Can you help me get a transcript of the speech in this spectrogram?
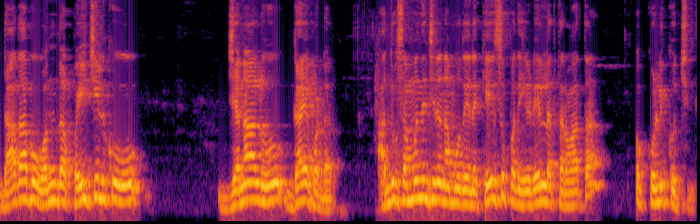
దాదాపు వంద పైచీలకు జనాలు గాయపడ్డారు. అందుకు సంబంధించిన నమోదైన కేసు పదిహేడేళ్ళ తర్వాత ఒక కొలిక్కి వచ్చింది.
